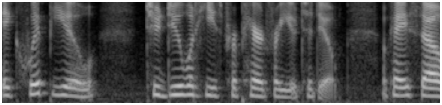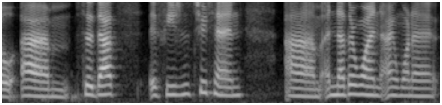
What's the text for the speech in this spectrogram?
equip you to do what He's prepared for you to do. Okay, so um, so that's Ephesians two ten. Um, another one I want to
